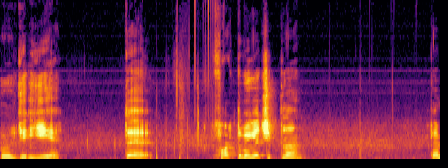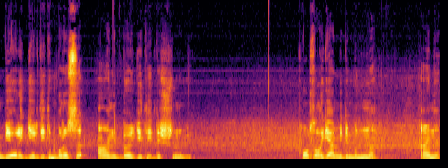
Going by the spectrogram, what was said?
Bölge iyi. De. Farklı bölge çıktı lan. Ben bir ara girdiydim. Burası aynı bölge değil de şunu bir Portala gelmedi mi bununla? Aynen.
